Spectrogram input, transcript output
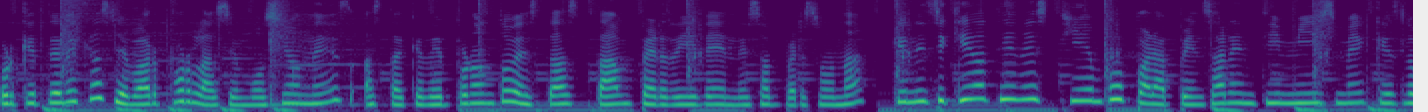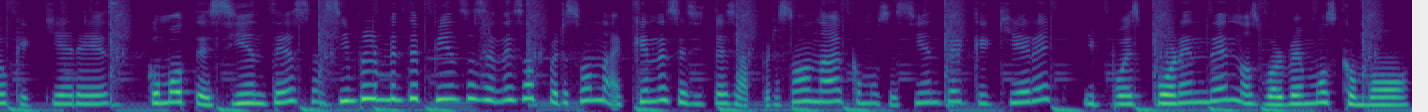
porque te dejas llevar por las emociones hasta que de pronto estás tan perdida en esa persona que ni siquiera tienes tiempo para pensar en ti misma, qué es lo que quieres, cómo te sientes, simplemente piensas en esa persona, qué necesita esa persona, cómo se siente, qué quiere y pues por ende nos volvemos como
